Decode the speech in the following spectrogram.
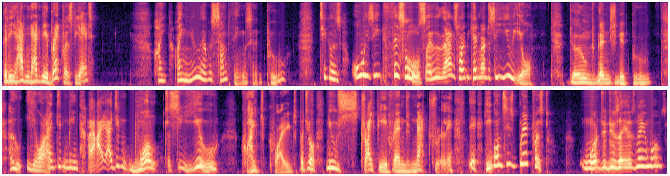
that he hadn't had any breakfast yet. I, I knew there was something, said Pooh. Tiggers always eat thistles, so that's why we came round to see you, Eeyore. Don't mention it, Pooh. Oh, Eeyore, I didn't mean, I, I, I didn't want to see you. Quite, quite. But your new stripy friend, naturally. Eh, he wants his breakfast. What did you say his name was?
